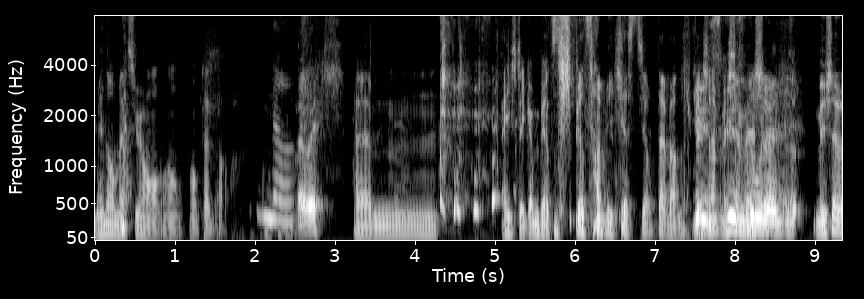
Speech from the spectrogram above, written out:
mais non, Mathieu, on, on- on t'adore. Non. Ben oui. Euh... hey, j'étais comme perdu, je suis perdu dans mes questions. Tabarnak. Excuse- Méchant, méchant, méchant,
